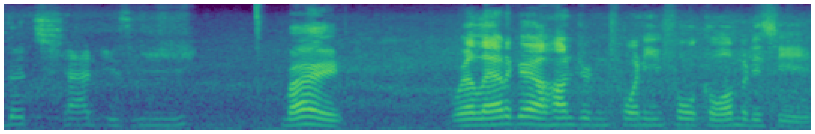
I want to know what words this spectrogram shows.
The Chad is here. Bro, we're allowed to go 124 kilometers here.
